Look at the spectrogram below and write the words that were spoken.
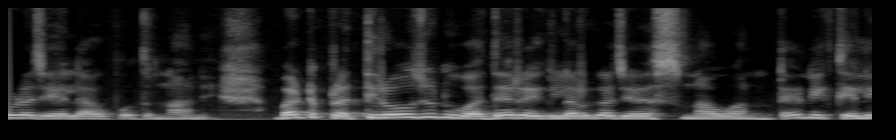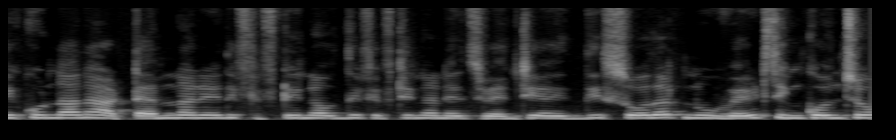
కూడా చేయలేకపోతున్నా అని. బట్ ప్రతిరోజు నువ్వు అదే రెగ్యులర్గా చేస్తున్నావు అంటే నీకు తెలియకుండానే ఆ టెన్ అనేది ఫిఫ్టీన్ అవుద్ది ఫిఫ్టీన్ అనేది ట్వంటీ అవుద్ది సో దట్ నువ్వు వెయిట్స్ ఇంకొంచెం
